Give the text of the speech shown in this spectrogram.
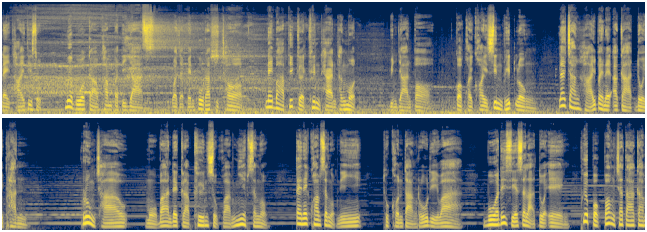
ในท้ายที่สุดเมื่อบัวกล่าวคำปฏิญาณว่าจะเป็นผู้รับผิดชอบในบาปที่เกิดขึ้นแทนทั้งหมด วิญญาณปอก็ค่อยๆสิ้นฤทธิ์ลง และจางหายไปในอากาศโดยพลัน รุ่งเช้า หมู่บ้านได้กลับคืนสู่ความเงียบสงบ แต่ในความสงบนี้ ทุกคนต่างรู้ดีว่า บัวได้เสียสละตัวเองเพื่อปกป้องชะตากรรม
